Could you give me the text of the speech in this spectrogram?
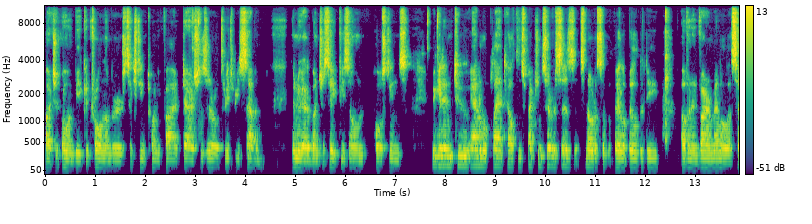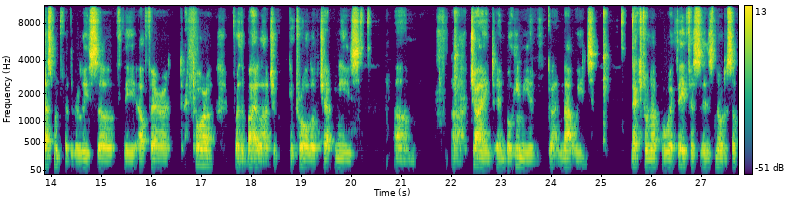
Budget OMB Control Number 1625-0337. Then we got a bunch of safety zone postings. We get into animal plant health inspection services. It's notice of availability of an environmental assessment for the release of the Aphalara itadori for the biological control of Japanese um, uh, giant and bohemian uh, knotweeds. Next one up with APHIS is notice of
